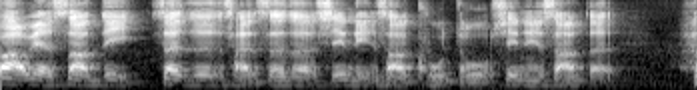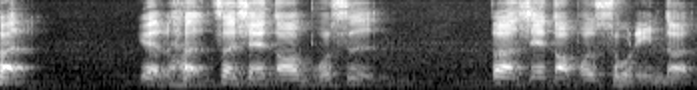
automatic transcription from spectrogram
抱怨上帝，甚至产生的心灵上苦毒、心灵上的恨、怨恨，这些都不是，这些都不属灵的，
